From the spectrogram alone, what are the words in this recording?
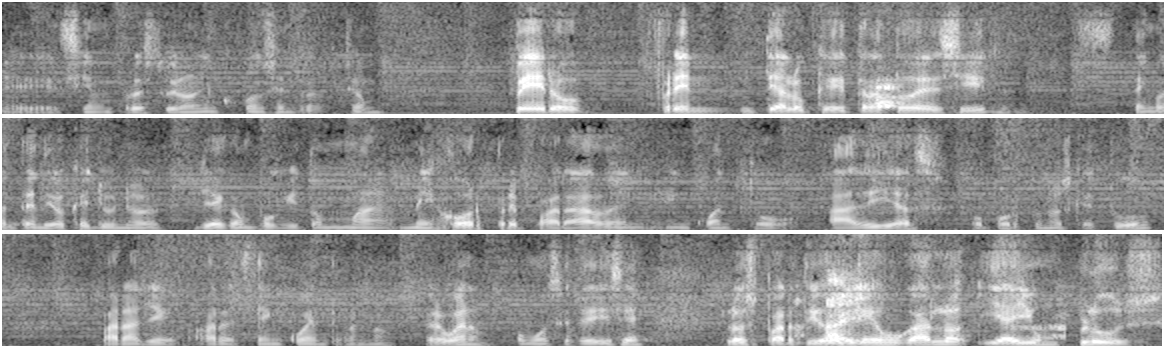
eh, siempre estuvieron en concentración. Pero frente a lo que trato de decir, tengo entendido que Junior llega un poquito mejor preparado en, en cuanto a días oportunos que tuvo para, llegar, a este encuentro, ¿no? Pero bueno, como se dice, los partidos hay, que jugarlo y hay un plus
